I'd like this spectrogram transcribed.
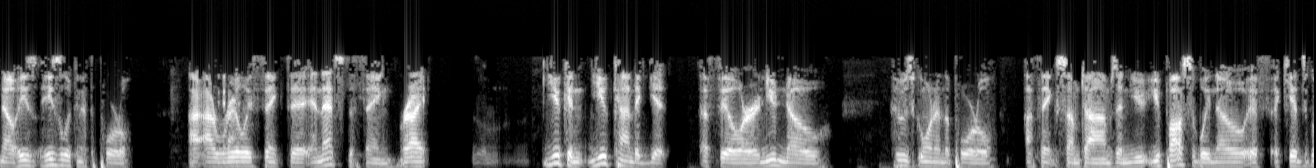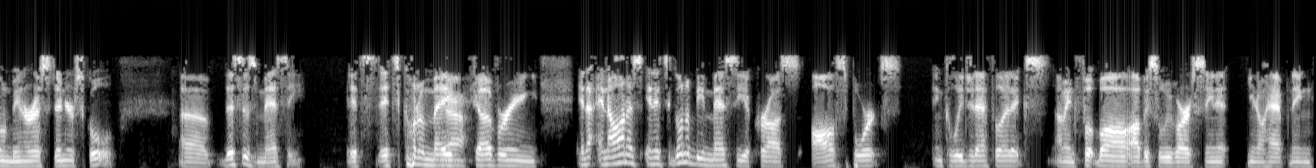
No, he's he's looking at the portal. I, I really think that, and that's the thing, right? You can you kind of get a filler, and you know who's going in the portal. I think sometimes, and you you possibly know if a kid's going to be interested in your school. Uh, this is messy. It's it's going to make yeah. covering and and honest, and it's going to be messy across all sports in collegiate athletics. I mean, football. Obviously, we've already seen it. You know, happening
